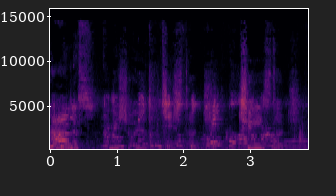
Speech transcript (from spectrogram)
Now let's let me show you the cheese touch. Cheese touch.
